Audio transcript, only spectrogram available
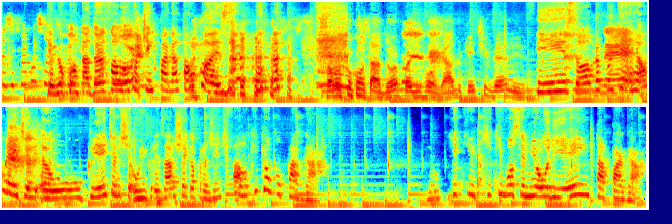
as informações. Porque meu, meu contador, contador, falou que eu tinha que pagar tal coisa. sobra para o contador, para o advogado, quem tiver ali. Sim, sobra, né? porque realmente ele, o cliente, ele, o empresário chega para a gente e fala, o que, que eu vou pagar? O que, que, que, que você me orienta a pagar?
